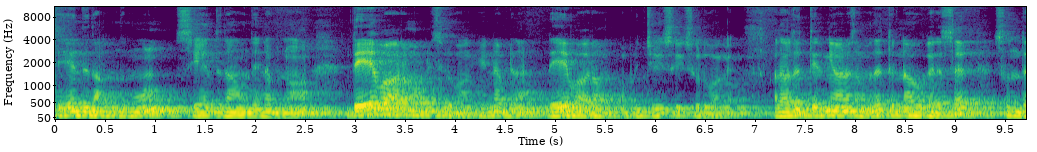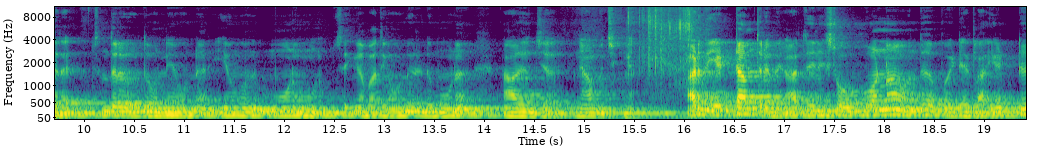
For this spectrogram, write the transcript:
சேர்ந்து தான். இந்த மூணும் சேர்ந்து தான் வந்து என்ன அப்படின்னா தேவாரம் அப்படின்னு சொல்லுவாங்க. என்ன அப்படின்னா தேவாரம் அப்படின்னு சொல்லி சொல்லி சொல்லுவாங்க. அதாவது திருஞான சம்பந்தர் திருநாவுக்கரசர் சுந்தரர். சுந்தரர் வந்து ஒன்றே ஒன்று இவங்க வந்து மூணு மூணு. சரிங்களா? பார்த்தீங்க ஒன்று ரெண்டு மூணு நாலு அஞ்சு ஆறு. ஞாபகம் வச்சுக்கோங்க. அடுத்து எட்டாம் திறமை அடுத்து நெக்ஸ்ட் ஒவ்வொன்றா வந்து போயிட்டே இருக்கலாம். எட்டு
